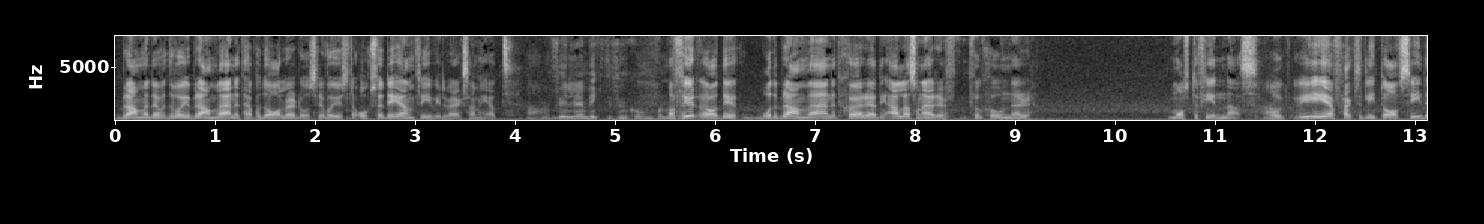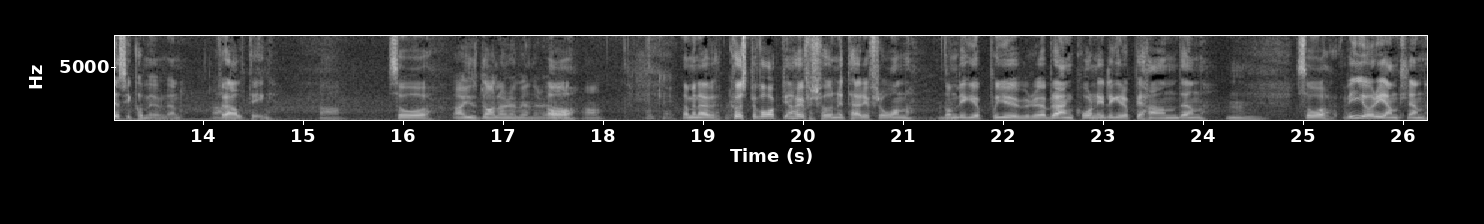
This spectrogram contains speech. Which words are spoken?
brandvärn, det, det var ju brandvärnet här på Dalarö då, så det var just också det en frivillig verksamhet. Ja, man fyller en viktig funktion på något Man sätt. fyll, ja, det, både brandvärnet, sjöräddning, alla sådana här funktioner måste finnas. Ja. Och vi är faktiskt lite avsides i kommunen för allting. Ja. Så ja, just Dalarö menar du? Ja. ja. Okej. jag menar, kustbevakningen har ju försvunnit härifrån. De ligger upp på Djurö, brandkåren ligger upp i Handen. Mm. Så vi gör egentligen...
